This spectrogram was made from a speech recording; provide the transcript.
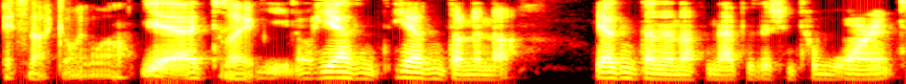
it's not going well. Yeah, it's Like- you know he hasn't he hasn't done enough. He hasn't done enough in that position to warrant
